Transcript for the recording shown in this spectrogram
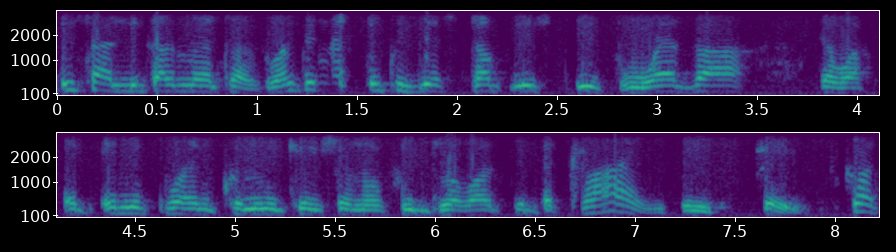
these are legal matters. One thing that needs to be established is whether there was at any point communication of withdrawal to the client in this case. Because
